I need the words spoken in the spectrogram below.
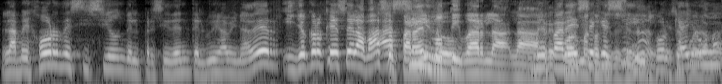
la mejor decisión del presidente Luis Abinader. Y yo creo que esa es la base para motivar la, la me parece que sí, porque hay un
